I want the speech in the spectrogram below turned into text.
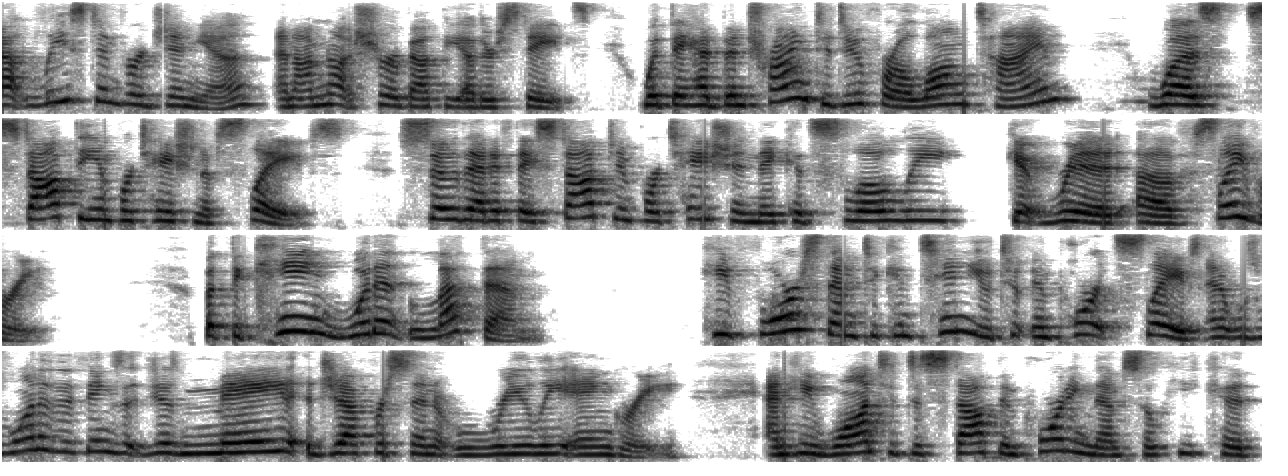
at least in Virginia, and I'm not sure about the other states, what they had been trying to do for a long time was stop the importation of slaves so that if they stopped importation, they could slowly get rid of slavery. But the king wouldn't let them. He forced them to continue to import slaves. And it was one of the things that just made Jefferson really angry. And he wanted to stop importing them so he could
